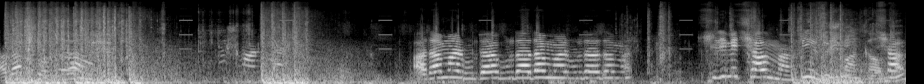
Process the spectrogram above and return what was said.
Adam solda. Adam var burada, burada adam var, burada adam var. Kilimi çalma. Bir düşman kaldı. Çal.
